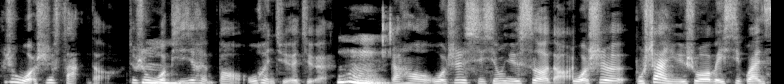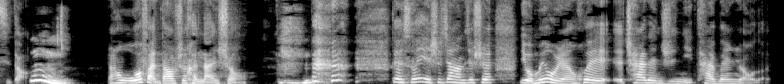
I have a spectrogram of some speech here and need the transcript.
但是我是反的，就是我脾气很暴，我很决绝，嗯，然后我是喜形于色的，我是不善于说维系关系的，嗯，然后我反倒是很难生 对，所以是这样，就是有没有人会 challenge 你太温柔了？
